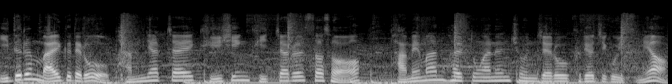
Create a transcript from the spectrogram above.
이들은 말 그대로 밤야자의 귀신 귀자를 써서 밤에만 활동하는 존재로 그려지고 있으며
